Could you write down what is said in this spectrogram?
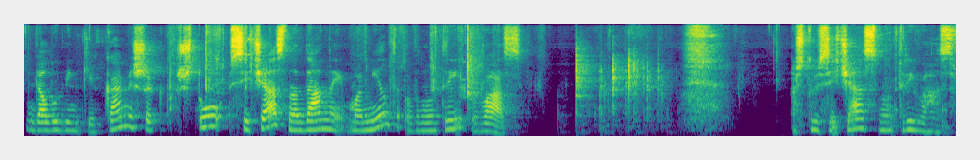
голубенький камешек. Что сейчас на данный момент внутри вас? Что сейчас внутри вас?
